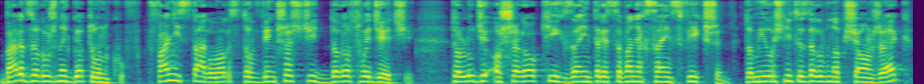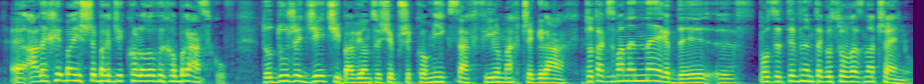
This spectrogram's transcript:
bardzo różnych gatunków. Fani Star Wars to w większości dorosłe dzieci. To ludzie o szerokich zainteresowaniach science fiction. To miłośnicy zarówno książek, e, ale chyba jeszcze bardziej kolorowych obrazków. To duże dzieci bawiące się przy komiksach, filmach czy grach. To tak zwane nerdy e, w pozytywnym tego słowa znaczeniu.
